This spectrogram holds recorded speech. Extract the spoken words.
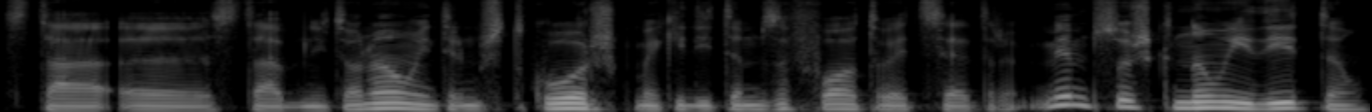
se está, uh, se está bonito ou não, em termos de cores, como é que editamos a foto, etc. Mesmo pessoas que não editam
